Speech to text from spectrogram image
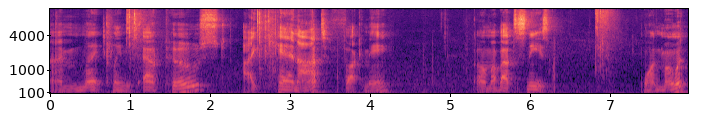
I might claim this outpost. I cannot. Fuck me. Oh, I'm about to sneeze. One moment.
